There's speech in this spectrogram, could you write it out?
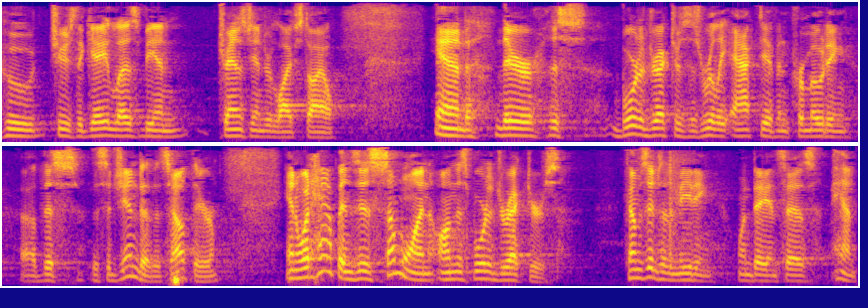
who choose the gay, lesbian, transgender lifestyle, and this board of directors is really active in promoting uh, this this agenda that's out there. And what happens is someone on this board of directors comes into the meeting one day and says, Man,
